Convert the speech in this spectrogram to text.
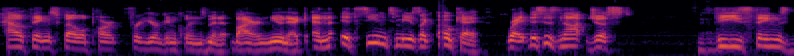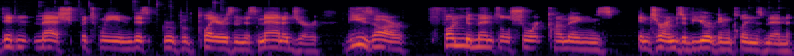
how things fell apart for Jurgen Klinsmann at Bayern Munich. And it seemed to me as like, okay, right, this is not just these things didn't mesh between this group of players and this manager. These are fundamental shortcomings in terms of Jurgen Klinsmann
